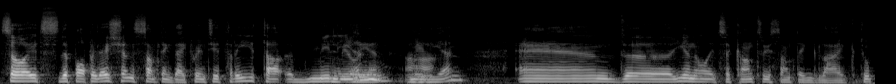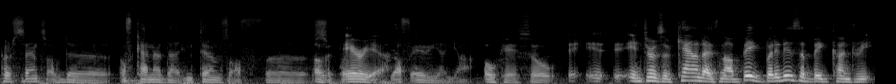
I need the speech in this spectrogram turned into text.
So it's the population is something like 23 thou- uh, million, Million, uh-huh. million. and uh, you know it's a country something like two percent of the of Canada in terms of uh, Of area. of area. Yeah. Okay, so in terms of Canada, it's not big, but it is a big country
